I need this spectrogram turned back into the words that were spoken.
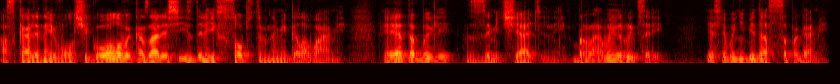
Оскаленные волчьи головы казались издали их собственными головами. Это были замечательные, бравые рыцари, если бы не беда с сапогами.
